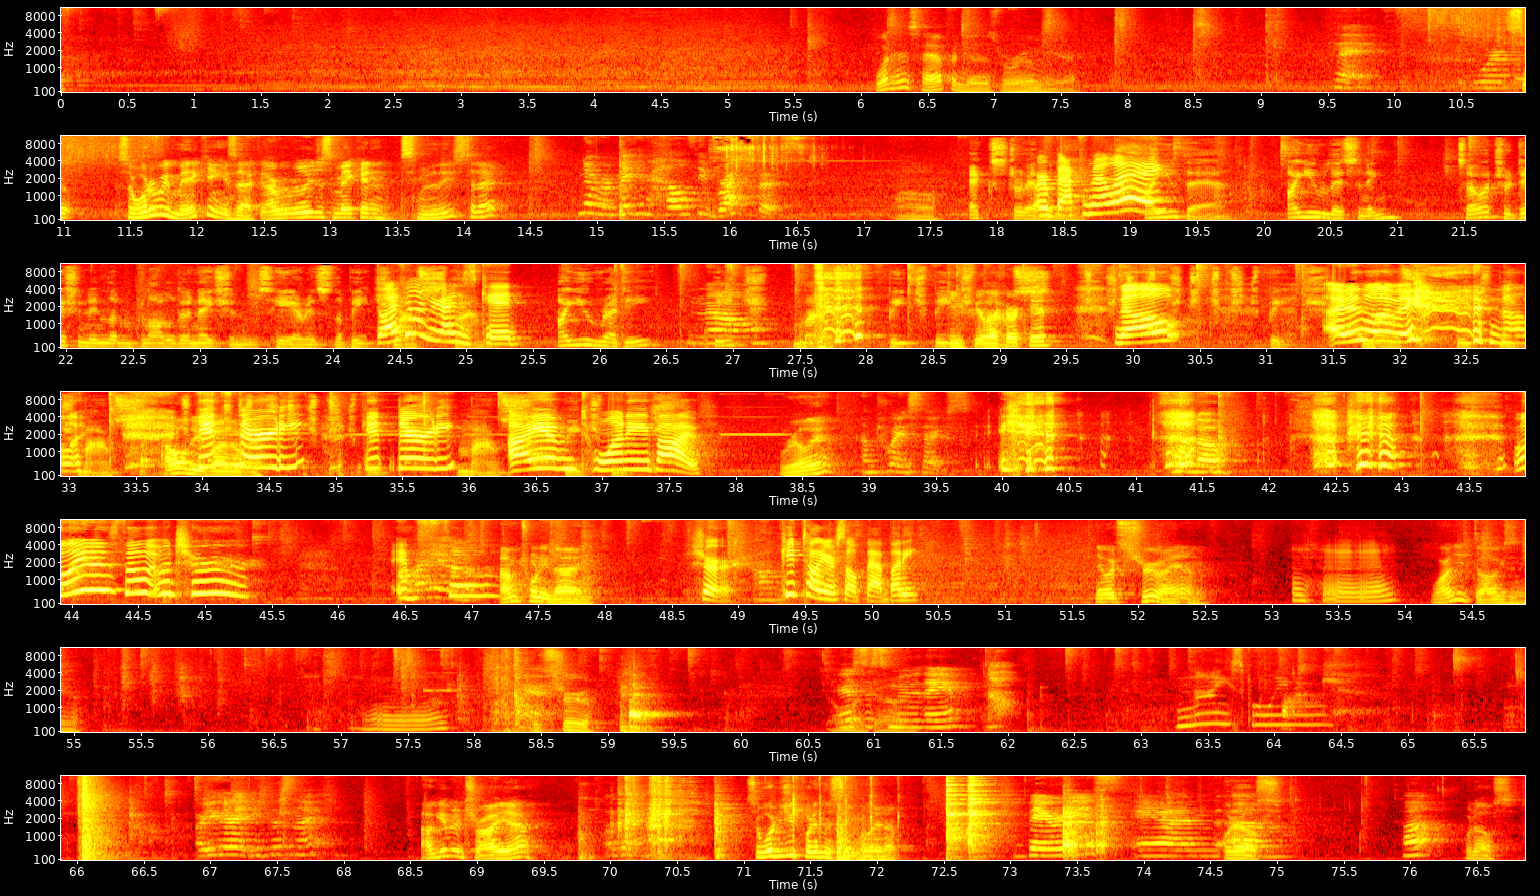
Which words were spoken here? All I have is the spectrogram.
What has happened to this room here? Okay. So, so what are we making exactly? Are we really just making smoothies today? no, we're making healthy breakfast. Oh, Extra. We're back from LA. Are you there? Are you listening? So a tradition in the Mplolder nations here is the beach. Do I feel like mouse your guys' spam. kid? Are you ready? No. Beach mouse. Beach beach. do you feel like our kid? No. Beach. I just wanna mouse, make- beach, not beach like- mouse. How old are you, Get dirty. Get dirty. Mouse. I am beach, beach. 25. Really? I'm 26. oh no. Malena's so immature. It's I am- so. I'm 29. Sure. Keep telling yourself that, buddy. No, it's true. I am. Mm-hmm. Why are these dogs in here? It's true. Here's my the God. smoothie. Nice, Malena. Are you gonna eat this next? I'll give it a try. Yeah. Okay. So So what did you put in this thing, Elena? berries and. What else? um, Huh? What else?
